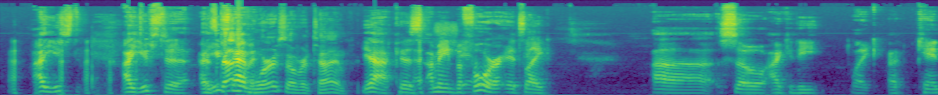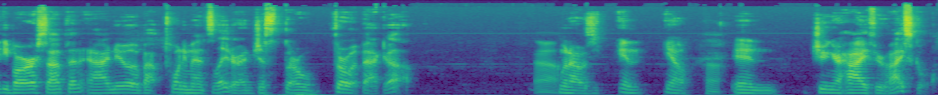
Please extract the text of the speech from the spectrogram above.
I used. To, I used to. I It's used to have gotten it. worse over time. Yeah, because I mean, Shit. before it's like, uh, so I could eat like a candy bar or something, and I knew about twenty minutes later I'd just throw throw it back up. Oh. When I was in, you know, Huh. in junior high through high school.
